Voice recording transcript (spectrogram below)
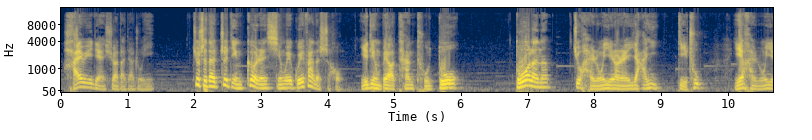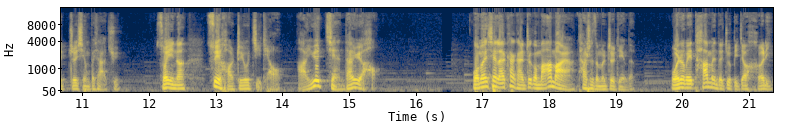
还有一点需要大家注意，就是在制定个人行为规范的时候，一定不要贪图多，多了呢，就很容易让人压抑、抵触。也很容易执行不下去，所以呢，最好只有几条啊，越简单越好。我们先来看看这个妈妈呀，她是怎么制定的。我认为他们的就比较合理，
